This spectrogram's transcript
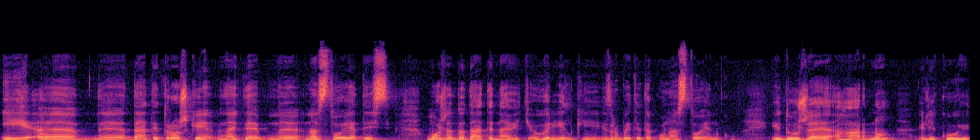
і е, е, дати трошки, знаєте, е, настоятись. Можна додати навіть горілки і зробити таку настоянку. І дуже гарно лікує,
